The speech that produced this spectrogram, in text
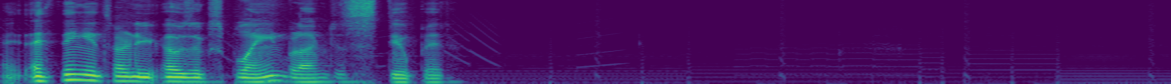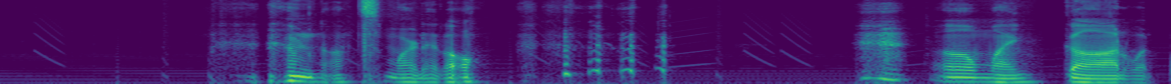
I, I think it's already it was explained, but I'm just stupid. I'm not smart at all. oh my god, what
